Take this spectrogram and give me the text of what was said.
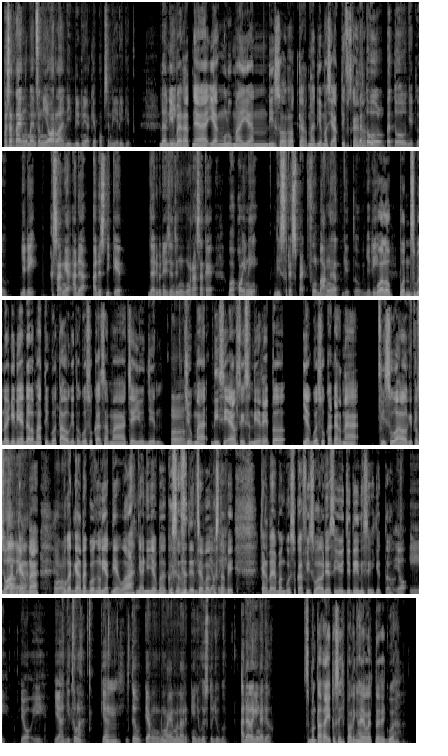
peserta yang lumayan senior lah di, di dunia K-pop sendiri gitu Dan Jadi- ibaratnya yang lumayan disorot karena dia masih aktif sekarang. Betul, betul gitu. Jadi kesannya ada ada sedikit dari netizen sih ngerasa kayak wah kok ini disrespectful banget gitu. Jadi Walaupun sebenarnya gini ya, dalam hati gue tahu gitu, gue suka sama Che Yujin. hmm, Cuma di CLC sendiri tuh ya gue suka karena visual gitu, Visual, bukan ya. karena hmm, bukan karena gue ngelihat dia wah nyanyinya bagus atau dance bagus, Yoi. tapi karena emang gue suka visualnya si Yujin ini sih gitu. yoi, yoi. Ya gitulah. Ya. Mm. Itu yang lumayan menariknya juga setuju gue. Ada lagi nggak Dil? Sementara itu sih paling highlight dari gue.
